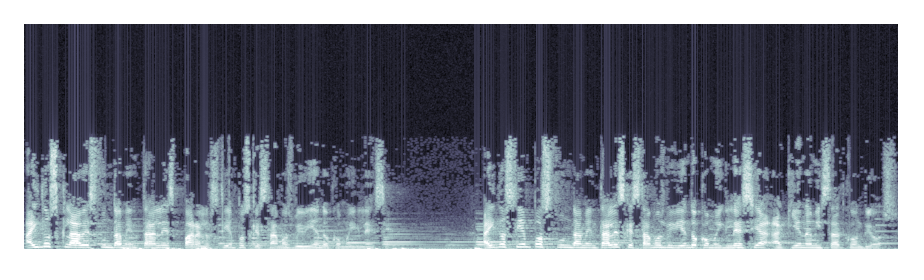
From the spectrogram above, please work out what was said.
Hay dos claves fundamentales para los tiempos que estamos viviendo como iglesia. Hay dos tiempos fundamentales que estamos viviendo como iglesia aquí en amistad con Dios.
